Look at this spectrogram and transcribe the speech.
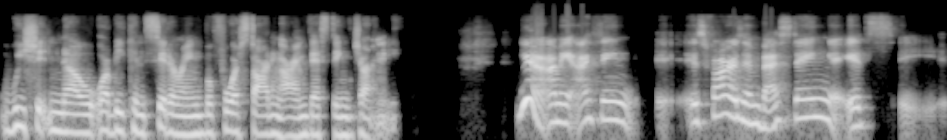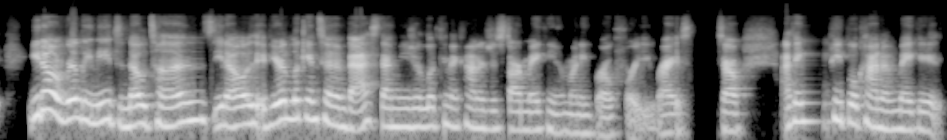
we should know or be considering before starting our investing journey? Yeah, I mean, I think as far as investing, it's you don't really need to know tons. You know, if you're looking to invest, that means you're looking to kind of just start making your money grow for you, right? So I think people kind of make it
